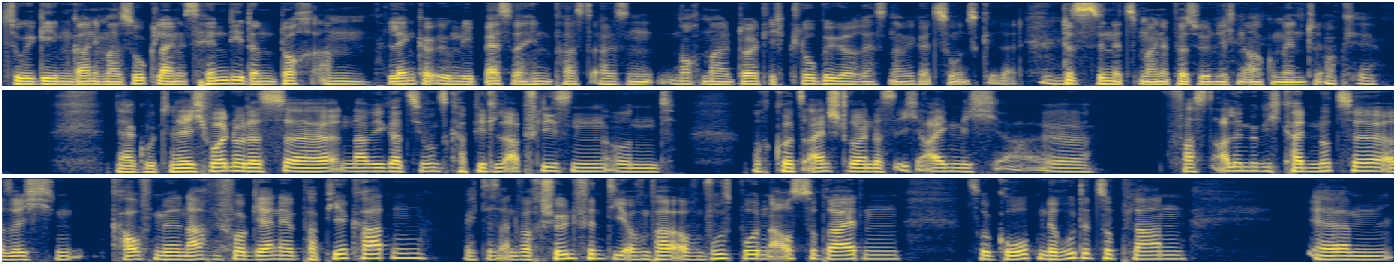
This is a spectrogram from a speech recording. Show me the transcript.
zugegeben gar nicht mal so kleines Handy dann doch am Lenker irgendwie besser hinpasst als ein nochmal deutlich klobigeres Navigationsgerät. Mhm. Das sind jetzt meine persönlichen Argumente. Okay. Ja gut, ich wollte nur das äh, Navigationskapitel abschließen und noch kurz einstreuen, dass ich eigentlich äh, fast alle Möglichkeiten nutze. Also ich kaufe mir nach wie vor gerne Papierkarten, weil ich das einfach schön finde, die auf dem, auf dem Fußboden auszubreiten, so grob eine Route zu planen. Ähm,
